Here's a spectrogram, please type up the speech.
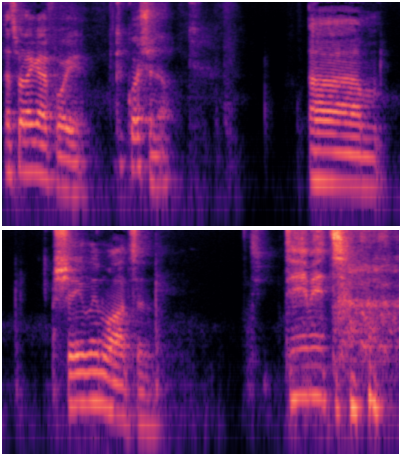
That's what I got for you. Good question though. Um, Shaylin Watson. Damn it.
